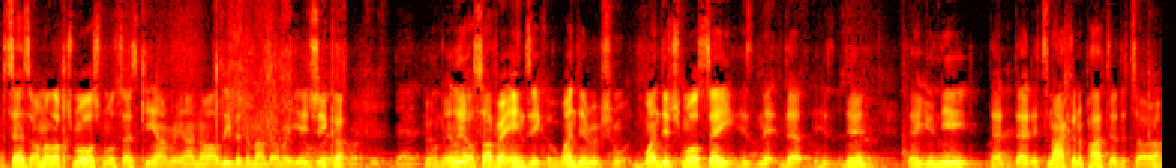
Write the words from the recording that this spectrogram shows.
It says Amalach Shmuel. Shmuel says Ki Amri Ano Ali B'Demand Amri Yeshika. Eliel Saver Ein Zika. When did Shmuel, when did Shmuel say his that his din that you need that, that it's not going to pater the tzara?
